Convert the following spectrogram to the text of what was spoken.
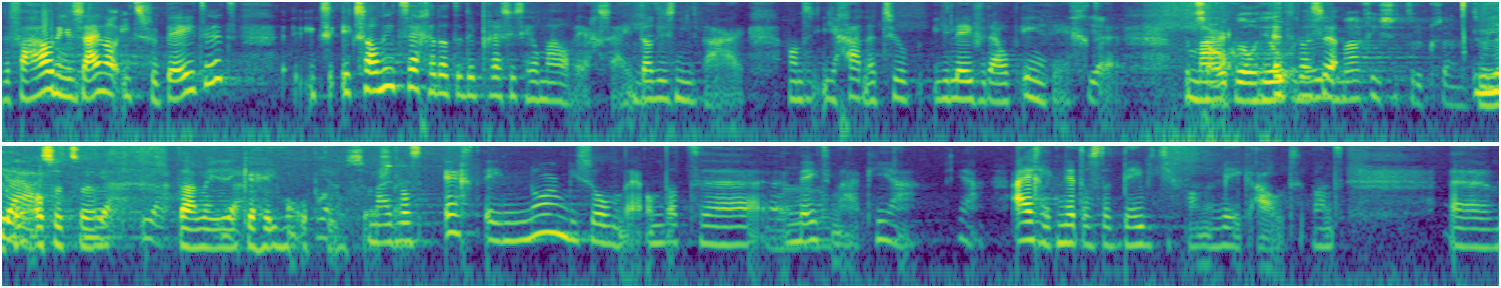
de verhoudingen zijn al iets verbeterd. Ik, ik zal niet zeggen dat de depressies helemaal weg zijn. Dat is niet waar. Want je gaat natuurlijk je leven daarop inrichten. Ja. Het zou ook wel heel, het een was hele magische truc zijn natuurlijk. Ja, als het eh, daarmee in één keer helemaal opgelost zou Maar het was echt enorm bijzonder om dat mee te maken. Ja. Eigenlijk net als dat babytje van een week oud. Want ehm,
